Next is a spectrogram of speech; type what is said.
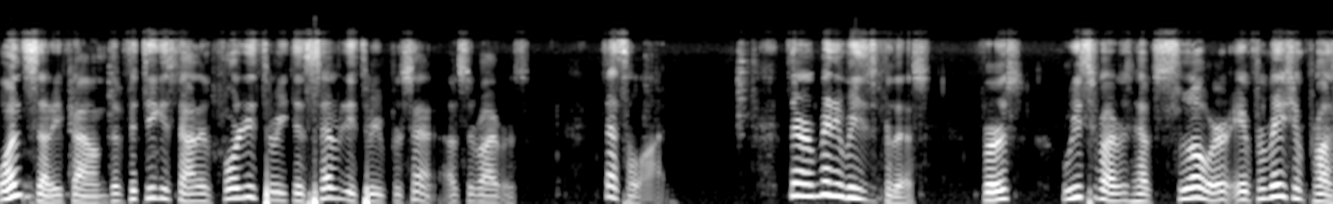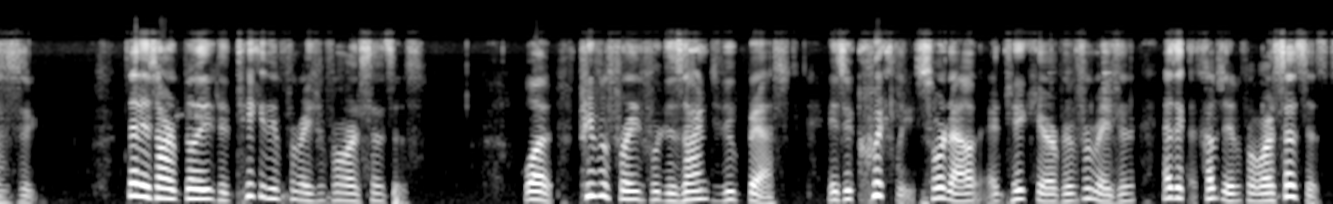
One study found that fatigue is found in 43 to 73% of survivors. That's a lot. There are many reasons for this. First, we survivors have slower information processing. That is our ability to take in information from our senses. What people's brains were designed to do best is to quickly sort out and take care of information as it comes in from our senses,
